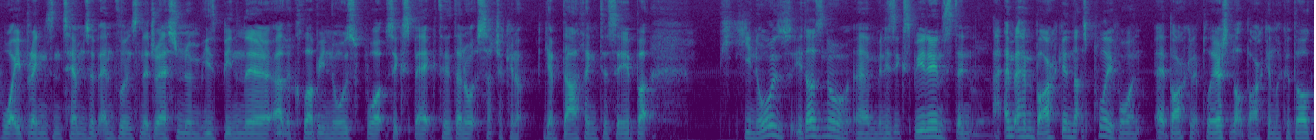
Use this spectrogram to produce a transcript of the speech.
what he brings in terms of influence in the dressing room, he's been there at the club. He knows what's expected. I know it's such a kind of yarda thing to say, but he knows, he does know, um, and he's experienced. And him, him barking, that's probably what uh, barking at players, not barking like a dog.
